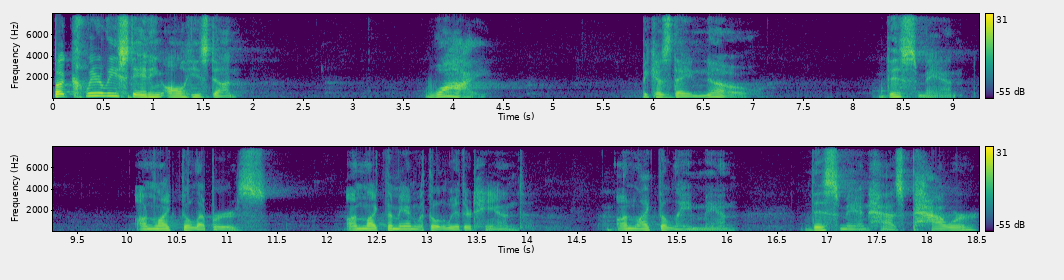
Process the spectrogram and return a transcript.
but clearly stating all he's done. Why? Because they know this man unlike the lepers, unlike the man with the withered hand, unlike the lame man, this man has power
